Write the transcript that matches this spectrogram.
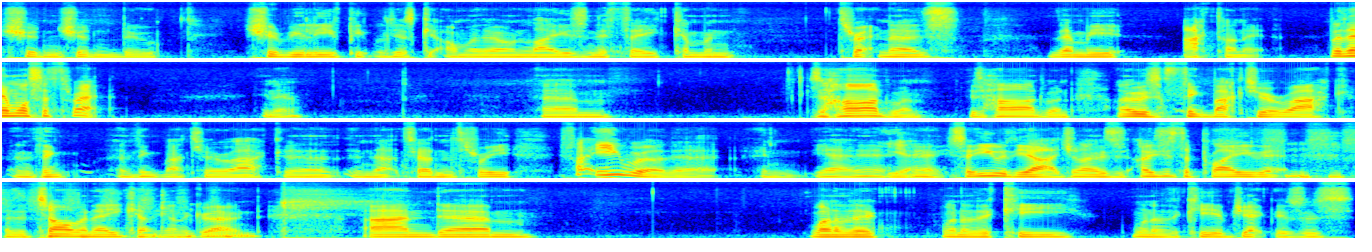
should and shouldn't do? Should we leave people just get on with their own lives, and if they come and threaten us, then we act on it? But then, what's a threat? You know, um, it's a hard one. It's a hard one. I always think back to Iraq and think and think back to Iraq uh, in that 2003. In fact, you were there. In, yeah, yeah, yeah, yeah. So you were the Arch, and I was I was just a private at the Tom and A coming on the ground, and. Um, one of the one of the key one of the key objectives was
